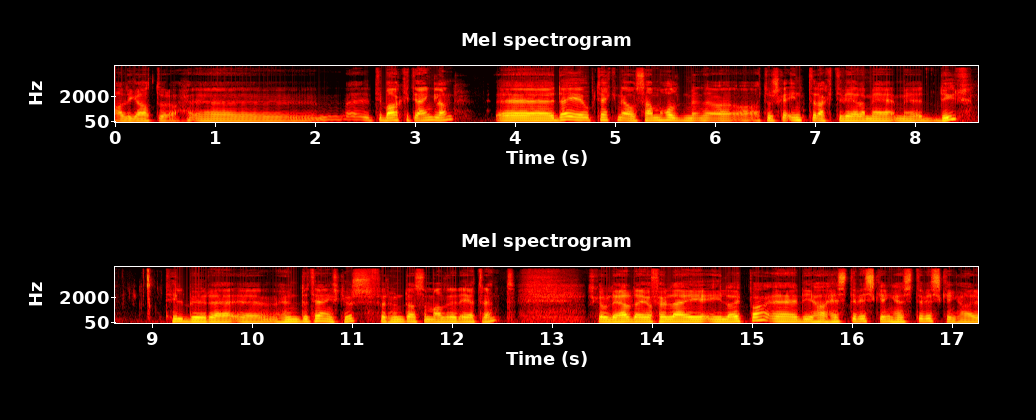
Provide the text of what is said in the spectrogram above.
alligatorer. Eh, tilbake til England. Eh, De er opptatt av samhold, at du skal interaktivere med, med dyr. Tilbyr eh, hundetreningskurs for hunder som allerede er trent. Skal du lære dem å følge i, i løypa. Eh, De har hestehvisking. Hestehvisking har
